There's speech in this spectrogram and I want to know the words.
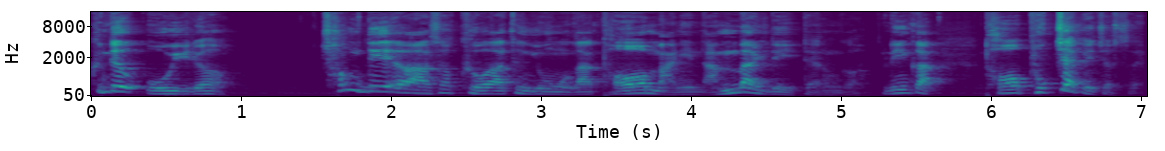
근데 오히려 청대에 와서 그와 같은 용어가 더 많이 남발되어 있다는 거. 그러니까 더 복잡해졌어요.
